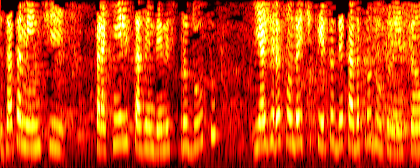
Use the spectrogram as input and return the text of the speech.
exatamente para quem ele está vendendo esse produto, e a geração da etiqueta de cada produto, né? Então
